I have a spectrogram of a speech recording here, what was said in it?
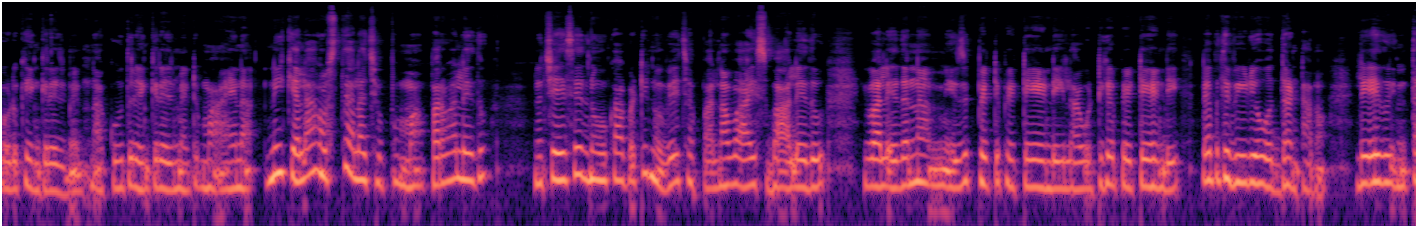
కొడుకు ఎంకరేజ్మెంట్ నా కూతురు ఎంకరేజ్మెంట్ మా ఆయన నీకు ఎలా వస్తే అలా చెప్పమ్మా పర్వాలేదు. నువ్వు చేసేది నువ్వు కాబట్టి నువ్వే చెప్పాలి. నా వాయిస్ బాగాలేదు ఇవాళ ఏదన్నా మ్యూజిక్ పెట్టి పెట్టేయండి ఇలా ఒట్టిగా పెట్టేయండి లేకపోతే వీడియో వద్దంటాను. లేదు ఇంత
